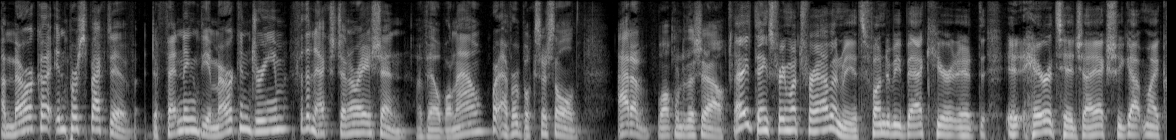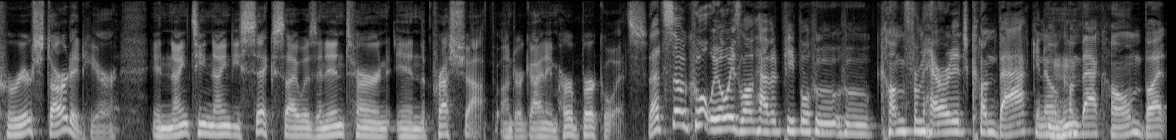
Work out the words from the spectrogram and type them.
America in Perspective Defending the American Dream for the Next Generation. Available now wherever books are sold. Adam, welcome to the show. Hey, thanks very much for having me. It's fun to be back here at, at, Heritage. I actually got my career started here. In 1996, I was an intern in the press shop under a guy named Herb Berkowitz. That's so cool. We always love having people who who come from Heritage come back, you know, mm-hmm. come back home. But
